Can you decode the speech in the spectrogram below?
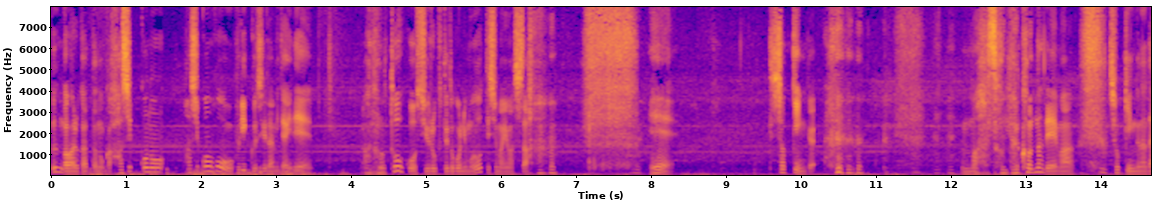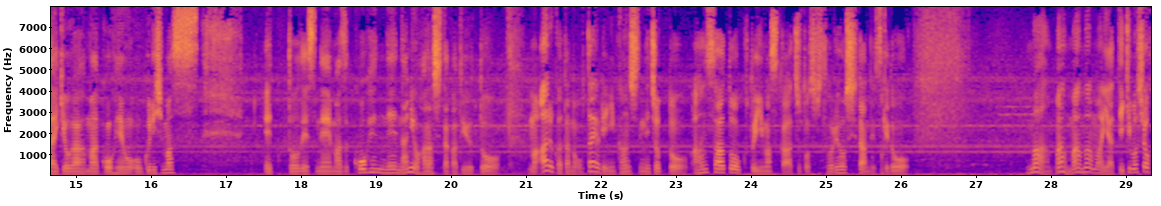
運が悪かったのか、端っこの、端っこの方をフリックしてたみたいで、あの、トークを収録ってとこに戻ってしまいました。ええ。ショッキング。まあそんなこんなで、まあ、ショッキングな代表が、まあ、後編をお送りします。えっとですね、まず後編ね、何を話したかというと、まあ、ある方のお便りに関してね、ちょっとアンサートークと言いますか、ちょっとそれをしてたんですけど、まあまあまあまあまあやっていきましょ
